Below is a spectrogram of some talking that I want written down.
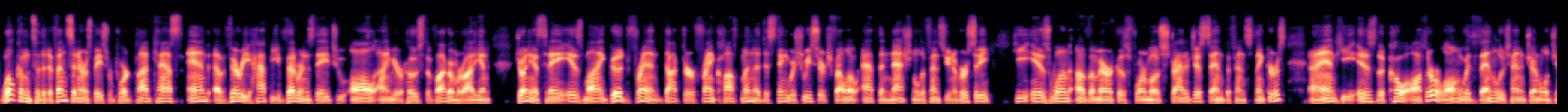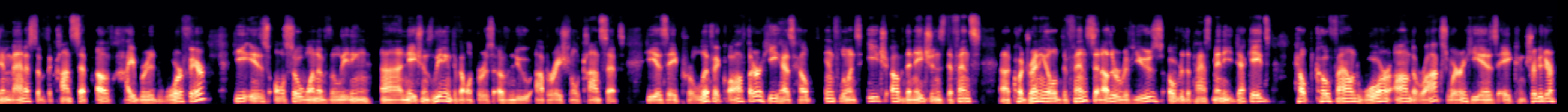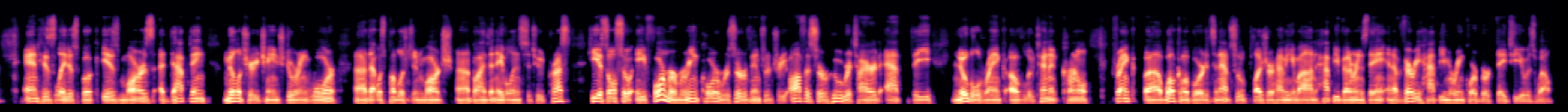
Welcome to the Defense and Aerospace Report podcast and a very happy Veterans Day to all. I'm your host, Vago Muradian. Joining us today is my good friend, Dr. Frank Hoffman, a distinguished research fellow at the National Defense University. He is one of America's foremost strategists and defense thinkers, and he is the co author, along with then Lieutenant General Jim Mattis, of the concept of hybrid warfare. He is also one of the leading uh, nation's leading developers of new operational concepts. He is a prolific author. He has helped influence each of the nation's defense, uh, quadrennial defense, and other reviews over the past many decades. Helped co found War on the Rocks, where he is a contributor. And his latest book is Mars Adapting Military Change During War. Uh, that was published in March uh, by the Naval Institute Press. He is also a former Marine Corps Reserve Infantry officer who retired at the noble rank of Lieutenant Colonel. Frank, uh, welcome aboard. It's an absolute pleasure having you on. Happy Veterans Day and a very happy Marine Corps birthday to you as well.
